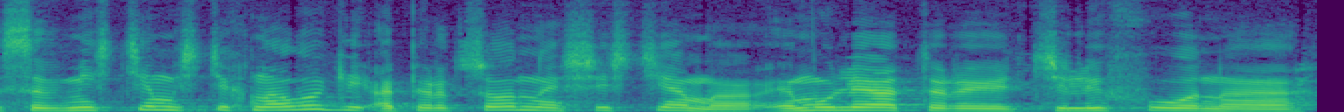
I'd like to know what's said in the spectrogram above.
Совместимость технологий, операционная система, эмуляторы телефона,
